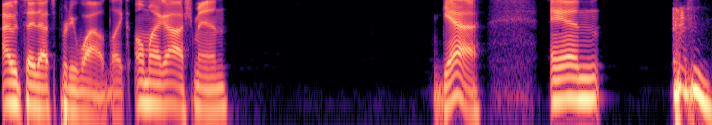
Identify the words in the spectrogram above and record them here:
I would say that's pretty wild. Like, oh my gosh, man. Yeah. And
